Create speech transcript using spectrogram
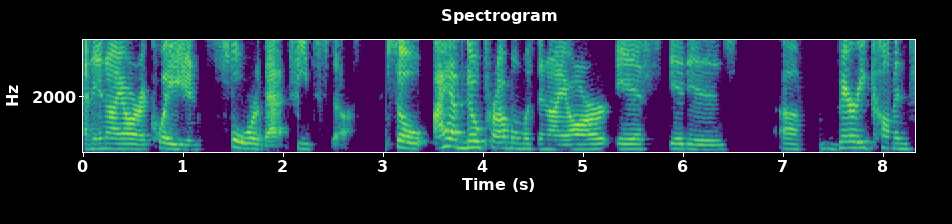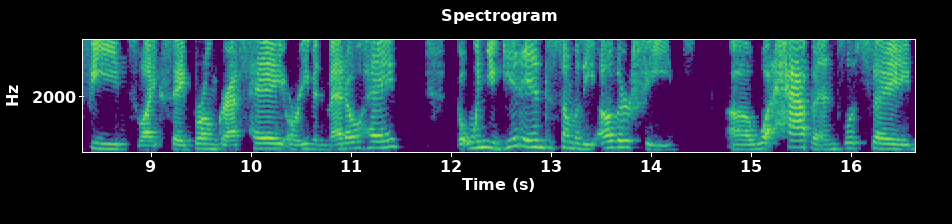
an NIR equation for that feed stuff. So I have no problem with NIR if it is um, very common feeds like, say, brome grass hay or even meadow hay. But when you get into some of the other feeds, uh, what happens, let's say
